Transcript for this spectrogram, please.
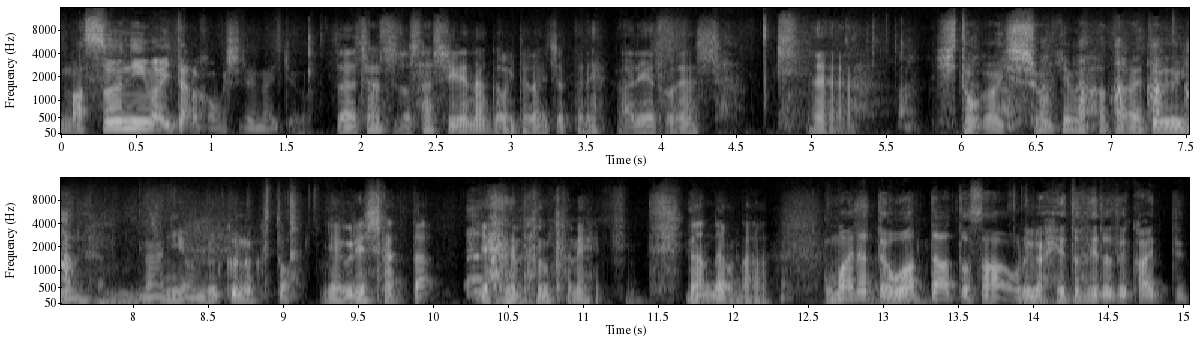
まあ数人はいたのかもしれないけどじゃあ、ちょっと差し入れなんかもいただいちゃってね。ありがとうございました。え人が一生懸命働いてる時に何をぬくぬくとえいや、嬉しかった。いや、なんかね、なんだろうな。お前だって終わった後さ俺がヘトヘトで帰って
